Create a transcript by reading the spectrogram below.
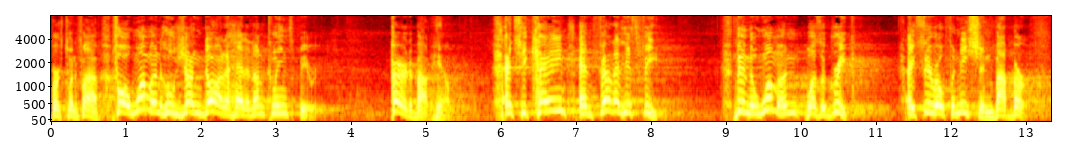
Verse 25 For a woman whose young daughter had an unclean spirit heard about him. And she came and fell at his feet. Then the woman was a Greek, a Syrophoenician by birth.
